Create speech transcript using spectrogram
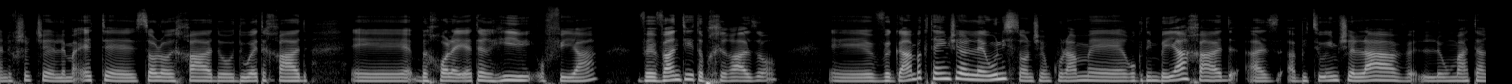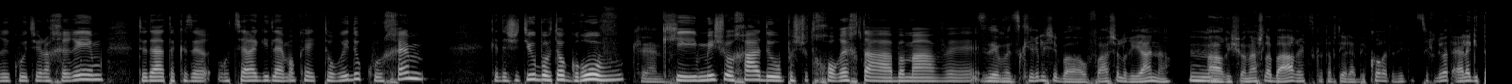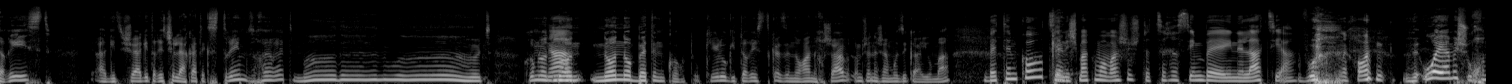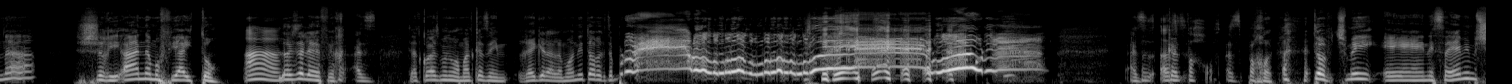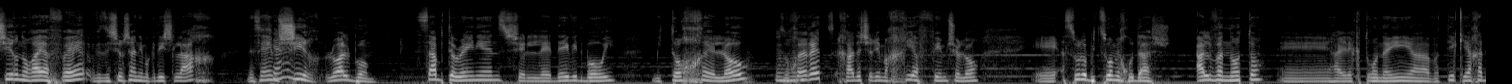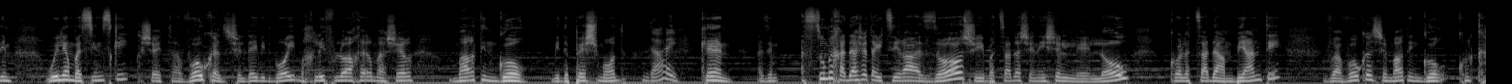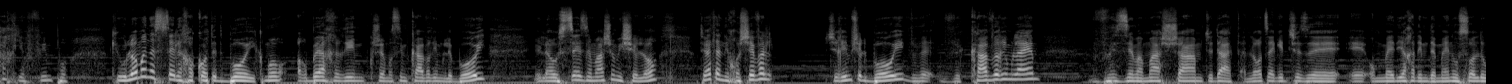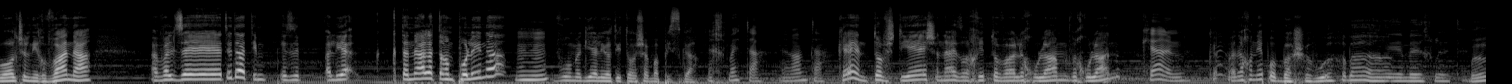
אני חושבת שלמעט סולו אחד או דואט אחד, בכל היתר היא הופיעה, והבנתי את הבחירה הזו. וגם בקטעים של אוניסון, שהם כולם רוקדים ביחד, אז הביצועים שלה, לעומת הריקוד של אחרים, אתה יודע, אתה כזה רוצה להגיד להם, אוקיי, תורידו כולכם כדי שתהיו באותו גרוב, כן. כי מישהו אחד הוא פשוט חורך את הבמה ו... זה מזכיר לי שבהופעה של ריאנה, Mhm. הראשונה שלה בארץ, כתבתי עליה ביקורת, אז הייתי צריך להיות, היה לה גיטריסט, שהיה גיטריסט של להקת אקסטרים, זוכרת? more than words. קוראים לו אה. נונו בטנקורט, הוא כאילו גיטריסט כזה נורא נחשב, לא משנה שהמוזיקה איומה. בטנקורט? זה כן. נשמע כמו משהו שאתה צריך לשים באינהלציה, נכון? והוא היה משוכנע שריאנה מופיעה איתו. אה, לא זה להפך. אז את יודעת, כל הזמן הוא עמד כזה עם רגל על המוניטור וקצת... אז, אז- אז כזה- פחות. אז פחות. טוב, תשמעי, אה, נסיים עם שיר נורא יפה, וזה שיר שאני מקדיש לך. נסיים עם כן. שיר, לא אלבום. Subterraneans של אה, דיוויד בואי, מתוך לואו, מהמם. זוכרת? אחד השירים הכי יפים שלו. אה, עשו לו ביצוע מחודש. אלווה נוטו, אה, האלקטרונאי הוותיק, יחד עם וויליאם בסינסקי, כשאת הווקלס של דיוויד בוי מחליף לא אחר מאשר מרטין גור מדפש מוד. די. כן, אז הם עשו מחדש את היצירה הזו, שהיא בצד השני של אה, לואו, כל הצד האמביאנטי, והווקלס של מרטין גור כל כך יפים פה, כי הוא לא מנסה לחקות את בוי, כמו הרבה אחרים כשהם עושים קאברים לבוי, אלא עושה איזה משהו משלו. את יודעת, אני חושב על שירים של בוי ו- וקאברים להם, וזה ממש שם, את יודעת, אני לא רוצה להגיד שזה אה, עומד יחד עם Sold the World של נירוונה, אבל זה, את יודעת, עם איזה עלייה קטנה על הטרמפולינה, מהמם. והוא מגיע להיות איתו שם בפסגה. החמאת, הרמת. כן, טוב, שתהיה שנה אזרחית טובה לכולם וכולן. כן. כן, ואנחנו נהיה פה בשבוע הבא. בהחלט. ביי.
